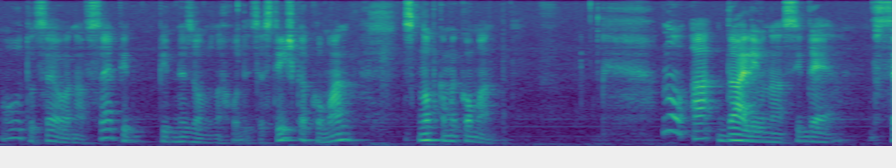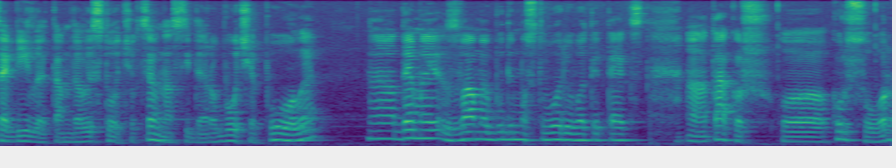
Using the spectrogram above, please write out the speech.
От оце вона все під під низом знаходиться. Стрічка команд з кнопками команд. Ну, а далі у нас іде все біле, там, де листочок, це в нас іде робоче поле. Де ми з вами будемо створювати текст. Також курсор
